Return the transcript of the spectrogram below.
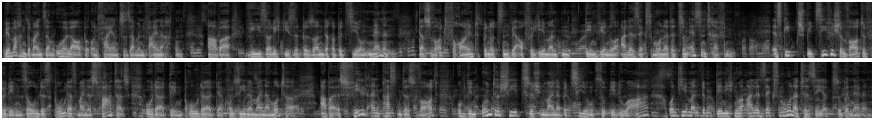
Wir machen gemeinsam Urlaube und feiern zusammen Weihnachten. Aber wie soll ich diese besondere Beziehung nennen? Das Wort Freund benutzen wir auch für jemanden, den wir nur alle sechs Monate zum Essen treffen. Es gibt spezifische Worte für den Sohn des Bruders meines Vaters oder den Bruder der Cousine meiner Mutter, aber es fehlt ein passendes Wort, um den Unterschied zwischen meiner Beziehung zu Edouard und jemandem, den ich nur alle sechs Monate sehe, zu benennen.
